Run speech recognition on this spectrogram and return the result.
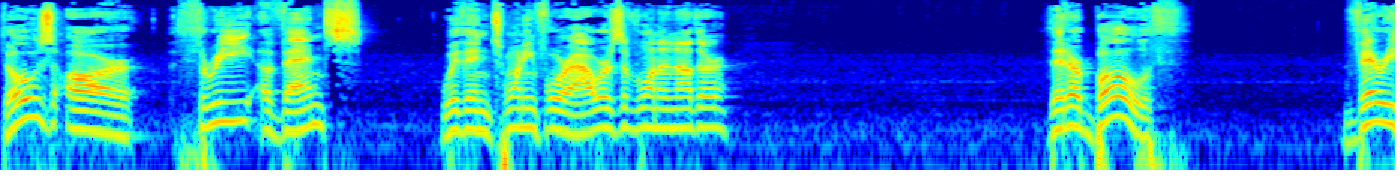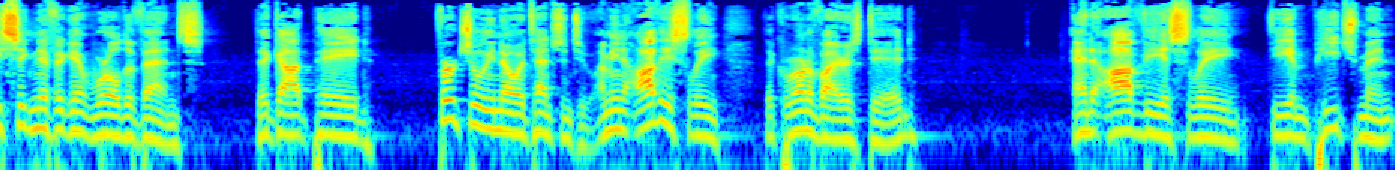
Those are three events within 24 hours of one another that are both very significant world events that got paid virtually no attention to. I mean, obviously, the coronavirus did, and obviously, the impeachment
